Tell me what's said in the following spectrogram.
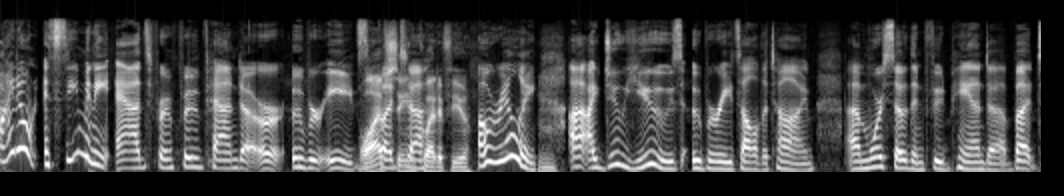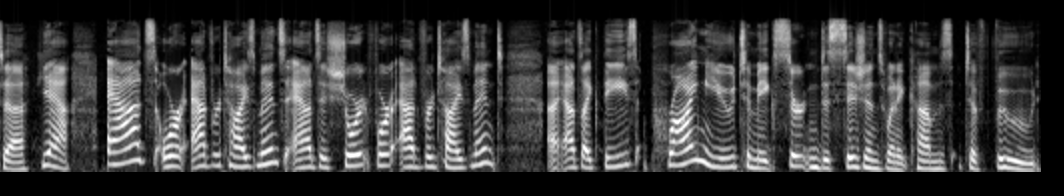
I don't see many ads for Food Panda or Uber Eats. Well, I've but, seen uh, quite a few. Oh, really? Mm. Uh, I do use Uber Eats all the time, uh, more so than Food Panda. But uh, yeah, ads or advertisements. Ads is short for advertisement. Uh, ads like these prime you to make certain decisions when it comes to food.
